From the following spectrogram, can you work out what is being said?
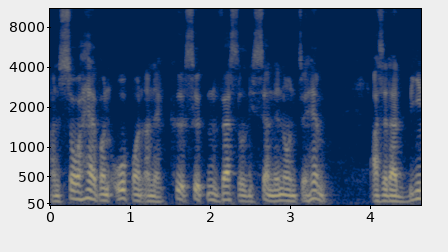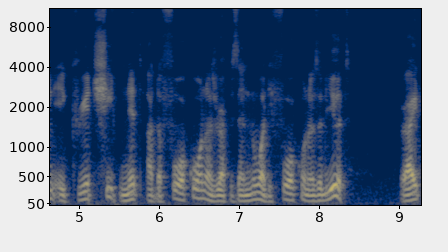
And saw heaven open and a certain vessel descending unto him as it had been a great sheet knit at the four corners, representing what? The four corners of the earth, right?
